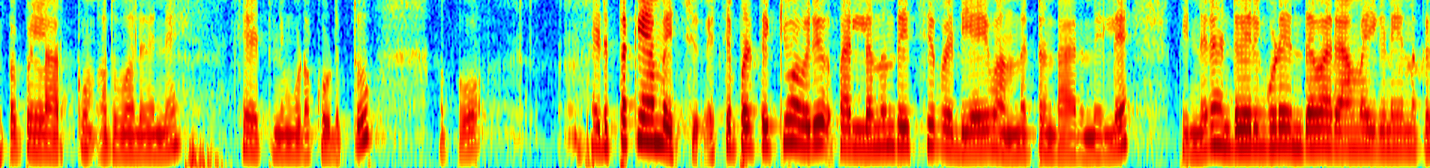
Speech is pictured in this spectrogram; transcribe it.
അപ്പോൾ പിള്ളേർക്കും അതുപോലെ തന്നെ ചേട്ടനും കൂടെ കൊടുത്തു. അപ്പോൾ എടുത്തൊക്കെ ഞാൻ വെച്ചു. വെച്ചപ്പോഴത്തേക്കും അവർ പല്ലൊന്നും തേച്ച് റെഡിയായി വന്നിട്ടുണ്ടായിരുന്നില്ലേ? പിന്നെ രണ്ടുപേരും കൂടെ എന്താ വരാൻ വൈകണേ എന്നൊക്കെ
